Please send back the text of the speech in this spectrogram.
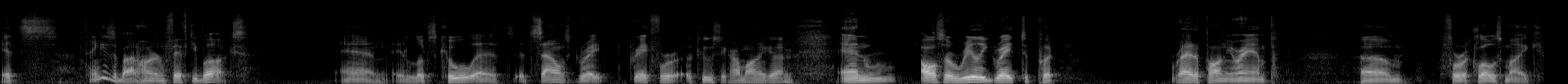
it's I think it's about 150 bucks, and it looks cool and it it sounds great, great for acoustic harmonica, Hmm. and also really great to put right upon your amp um, for a close mic.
